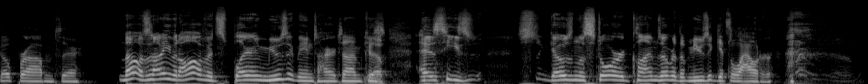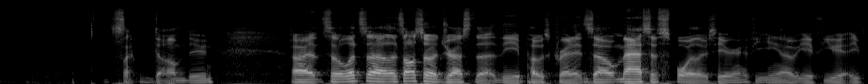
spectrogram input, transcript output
no problems there. No, it's not even off. It's blaring music the entire time because Yep. as he's goes in the store, climbs over, the music gets louder. So dumb, dude. All right, so let's uh let's also address the the post credit. So massive spoilers here. If you you know if you if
